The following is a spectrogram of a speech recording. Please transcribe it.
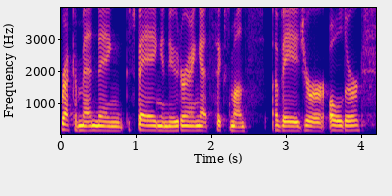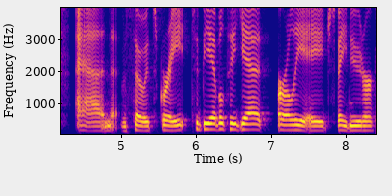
recommending spaying and neutering at six months of age or older. And so it's great to be able to get early age spay neuter.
